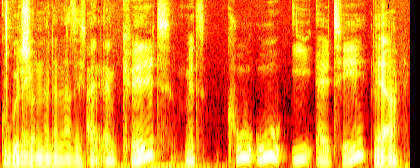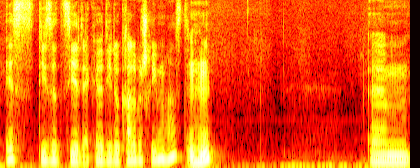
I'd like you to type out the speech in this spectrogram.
googelt Nee. schon, ne? dann lasse ich es ein, mal. ein Quilt mit Q-U-I-L-T ja. ist diese Zierdecke, die du gerade beschrieben hast. Mhm. Ähm,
